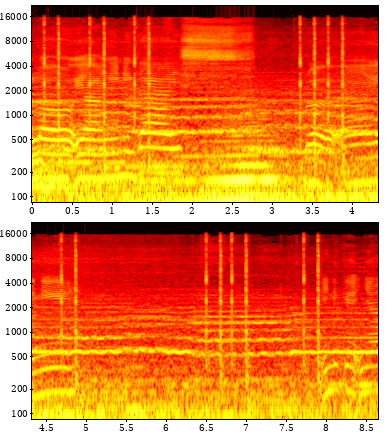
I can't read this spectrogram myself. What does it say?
kalau yang ini guys. Bro eh, ini. Ini kayaknya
